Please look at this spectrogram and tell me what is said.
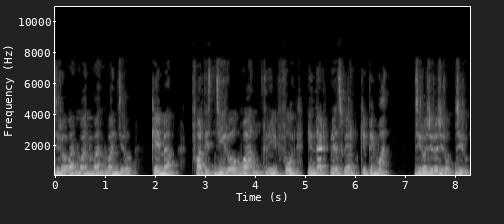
1 0 0 0 1 1 1 1 0 k map for this 0 1 3 4 in that place we are keeping 1 0 0 0 0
